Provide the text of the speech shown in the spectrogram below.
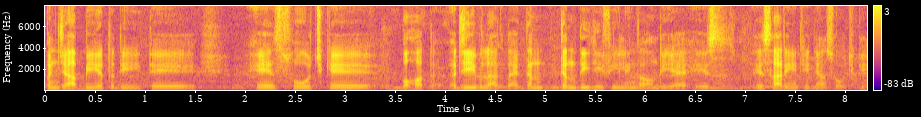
ਪੰਜਾਬੀਅਤ ਦੀ, ਤੇ ਇਹ ਸੋਚ ਕੇ ਬਹੁਤ ਅਜੀਬ ਲੱਗਦਾ ਹੈ, ਗੰ- ਗੰਦੀ ਜੀ ਫੀਲਿੰਗ ਆਉਂਦੀ ਹੈ ਇਸ, ਇਹ ਸਾਰੀਆਂ ਚੀਜ਼ਾਂ ਸੋਚ ਕੇ।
